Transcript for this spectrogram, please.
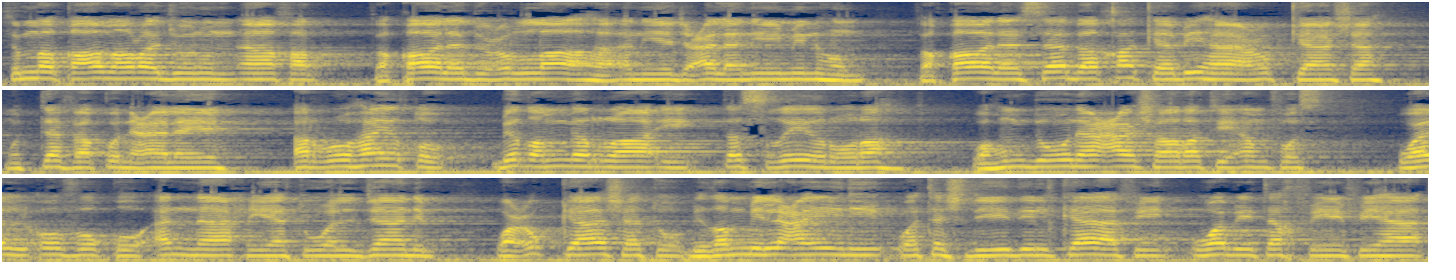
ثم قام رجل آخر. فقال ادعوا الله أن يجعلني منهم. فقال سبقك بها عكاشة. متفق عليه. الرهيط بضم الراء تصغير رهط. وهم دون عشرة أنفس. والأفق الناحية والجانب. وعكاشة بضم العين وتشديد الكاف وبتخفيفها.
